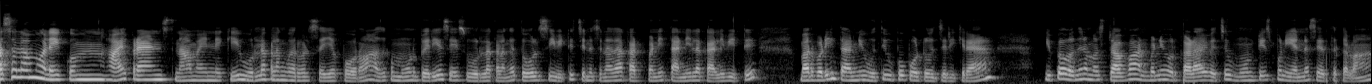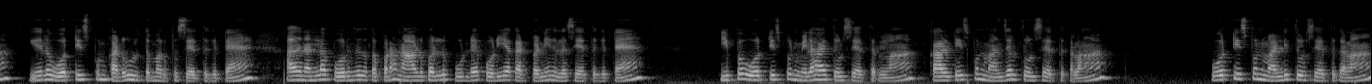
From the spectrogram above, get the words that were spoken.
அஸ்லாம் வலைக்கும் ஹாய் ஃப்ரெண்ட்ஸ் நாம் இன்றைக்கி உருளைக்கிழங்கு வறுவல் செய்ய போகிறோம் அதுக்கு மூணு பெரிய சைஸ் உருளைக்கிழங்கு தோல் சீவிட்டு சின்ன சின்னதாக கட் பண்ணி தண்ணியில் கழுவிட்டு மறுபடியும் தண்ணி ஊற்றி உப்பு போட்டு வச்சுருக்கிறேன். இப்போ வந்து நம்ம ஸ்டவ் ஆன் பண்ணி ஒரு கடாய் வச்சு மூணு டீஸ்பூன் எண்ணெய் சேர்த்துக்கலாம். இதில் ஒரு டீஸ்பூன் கடுகு உளுத்தம் பருப்பு சேர்த்துக்கிட்டேன். அது நல்லா பொரிஞ்சதுக்கப்புறம் நாலு பல்லு பூண்டை பொடியாக கட் பண்ணி இதில் சேர்த்துக்கிட்டேன். இப்போ ஒரு டீஸ்பூன் மிளகாய் தூள் சேர்த்துடலாம். கால் டீஸ்பூன் மஞ்சள் தூள் சேர்த்துக்கலாம். ஒரு டீஸ்பூன் மல்லித்தூள் சேர்த்துக்கலாம்.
